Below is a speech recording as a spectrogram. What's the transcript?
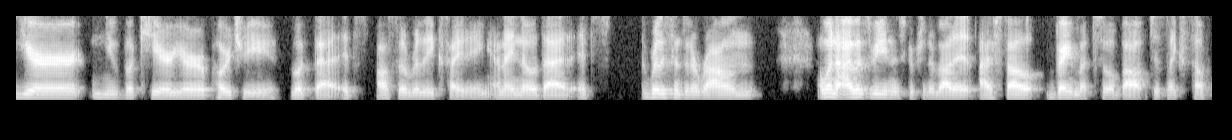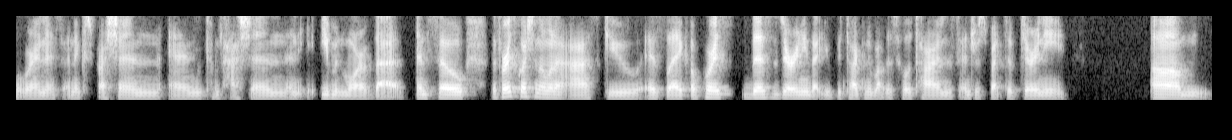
your new book here, your poetry book, that it's also really exciting. And I know that it's really centered around when I was reading the description about it, I felt very much so about just like self awareness and expression and compassion and even more of that. And so, the first question I want to ask you is like, of course, this journey that you've been talking about this whole time, this introspective journey, um,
